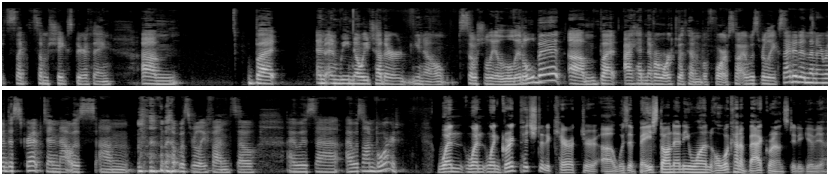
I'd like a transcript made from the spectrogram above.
it's like some Shakespeare thing, um, but and and we know each other, you know, socially a little bit. Um, but I had never worked with him before, so I was really excited. And then I read the script, and that was um, that was really fun. So I was uh, I was on board. When when when Greg pitched it a character, uh, was it based on anyone, or what kind of backgrounds did he give you?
